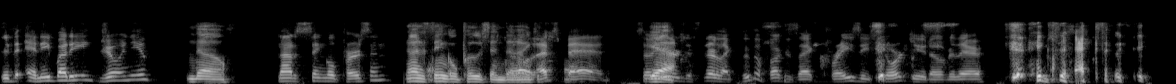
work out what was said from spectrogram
Did anybody join you? No, Not a single person? not a single person that I oh, that's bad. So Yeah. you're just they're like, who the fuck is that crazy short dude over there? exactly.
